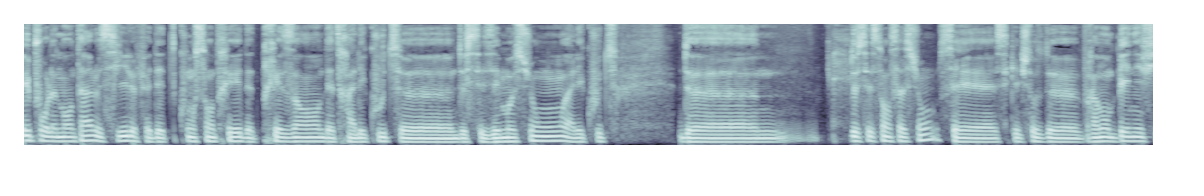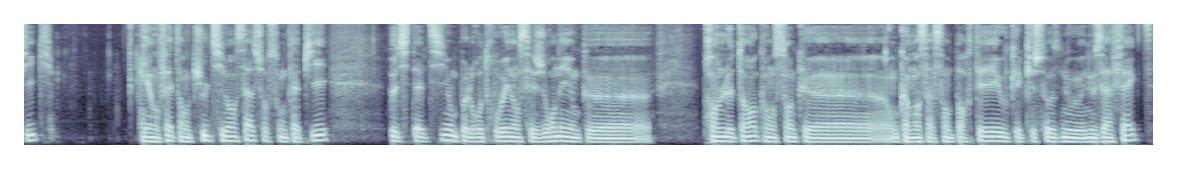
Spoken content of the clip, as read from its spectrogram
Et pour le mental aussi, le fait d'être concentré, d'être présent, d'être à l'écoute de ses émotions, à l'écoute de, de ses sensations, c'est quelque chose de vraiment bénéfique et en fait, en cultivant ça sur son tapis, petit à petit, on peut le retrouver dans ses journées. On peut euh, prendre le temps quand on sent que euh, on commence à s'emporter ou quelque chose nous, nous affecte,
